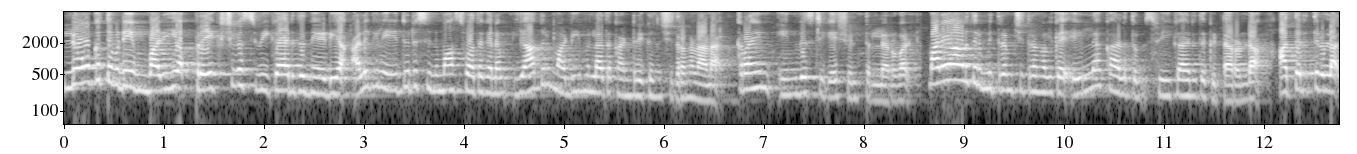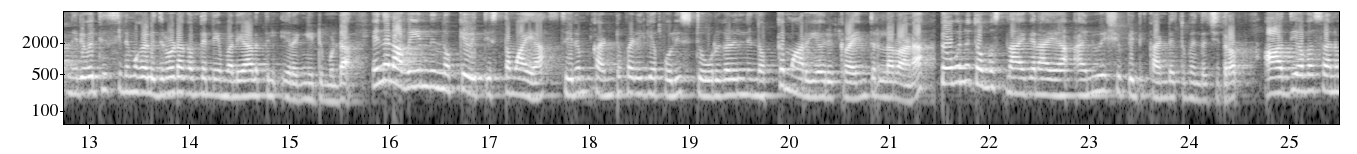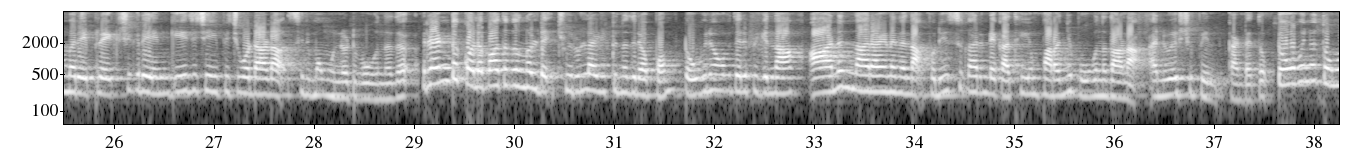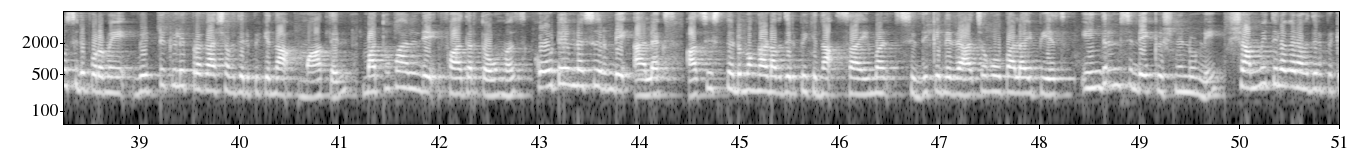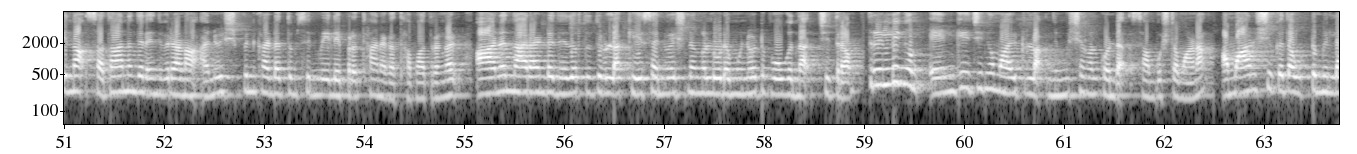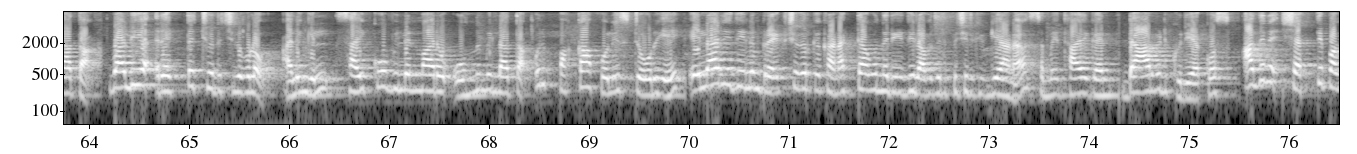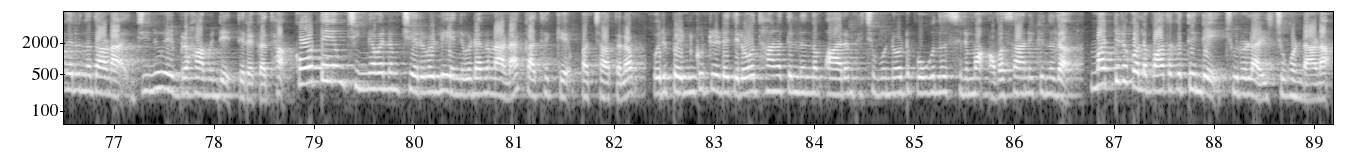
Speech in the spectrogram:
ലോകത്തെവിടെയും വലിയ പ്രേക്ഷക സ്വീകാര്യത നേടിയ അല്ലെങ്കിൽ ഏതൊരു സിനിമാസ്വാദകനും യാതൊരു മടിയുമില്ലാതെ കണ്ടിരിക്കുന്ന ചിത്രങ്ങളാണ് ക്രൈം ഇൻവെസ്റ്റിഗേഷൻ ത്രില്ലറുകൾ. മലയാളത്തിലും ഇത്തരം ചിത്രങ്ങൾക്ക് എല്ലാ കാലത്തും സ്വീകാര്യത കിട്ടാറുണ്ട്. അത്തരത്തിലുള്ള നിരവധി സിനിമകൾ ഇതിനോടകം തന്നെ മലയാളത്തിൽ ഇറങ്ങിയിട്ടുമുണ്ട്. എന്നാൽ അവയിൽ നിന്നൊക്കെ വ്യത്യസ്തമായ സ്ഥിരം കണ്ടുപഴകിയ പോലീസ് സ്റ്റോറികളിൽ നിന്നൊക്കെ മാറിയ ഒരു ക്രൈം ത്രില്ലറാണ് ടോവിന് തോമസ് നായകനായ അന്വേഷിപ്പിൻ കണ്ടെത്തുമെന്ന ചിത്രം. ആദ്യാവസാനം വരെ പ്രേക്ഷകരെ എൻഗേജ് ചെയ്യിപ്പിച്ചുകൊണ്ടാണ് സിനിമ മുന്നോട്ട് പോകുന്നത്. രണ്ട് കൊലപാതകങ്ങളുടെ ചുരുളഴിക്കുന്നതിനൊപ്പം ടോവിനോ അവതരിപ്പിക്കുന്ന ആനന്ദ് നാരായണൻ എന്ന പോലീസുകാരന്റെ കഥയും പറഞ്ഞു പോകുന്നതാണ് അന്വേഷിപ്പിൽ കണ്ടെത്തും. ടോവിനോ തോമസിന് പുറമെ വെട്ടുകിളി പ്രകാശ് അവതരിപ്പിക്കുന്ന മാത്തൻ മധുപാലിന്റെ ഫാദർ തോമസ് കോട്ടയം നസീറിന്റെ അലക്സ് അസീസ് നെടുമങ്ങാട് അവതരിപ്പിക്കുന്ന സൈമൺ സിദ്ദിഖിന്റെ രാജഗോപാൽ ഐ പി എസ് ഇന്ദ്രൻസിന്റെ കൃഷ്ണനുണ്ണി ഷമ്മി തിലകൻ അവതരിപ്പിക്കുന്ന സദാനന്ദൻ എന്നിവരാണ് അന്വേഷിപ്പിൻ കണ്ടെത്തും സിനിമയിലെ പ്രധാന കഥാപാത്രങ്ങൾ. ആനന്ദ് നാരായണന്റെ നേതൃത്വത്തിലുള്ള കേസ് അന്വേഷണങ്ങളിലൂടെ മുന്നോട്ട് പോകുന്ന ചിത്രം ത്രില്ലിംഗും എൻഗേജിംഗുമായിട്ടുള്ള നിമിഷങ്ങൾ കൊണ്ട് സമ്പുഷ്ടമാണ്. അമാനുഷികത ഒട്ടുമില്ലാത്ത വലിയ രക്തച്ചൊരിച്ചിലുകളോ അല്ലെങ്കിൽ സൈക്കോ വില്ലന്മാരോ ഒന്നുമില്ലാത്ത ഒരു പക്കാ പോലീസ് സ്റ്റോറിയെ എല്ലാ രീതിയിലും പ്രേക്ഷകർക്ക് കണക്ട് ആകുന്ന രീതിയിൽ അവതരിപ്പിച്ചിരിക്കുകയാണ് സംവിധായകൻ ഡാർവിൻ കുര്യാക്കോസ്. അതിന് ശക്തി പകരുന്നതാണ് ജിനു എബ്രഹാമിന്റെ തിരക്കഥ. കോട്ടയം ചിങ്ങവനം ചെറുവള്ളി എന്നിവിടങ്ങളാണ് കഥയ്ക്ക് പശ്ചാത്തലം. ഒരു പെൺകുട്ടിയുടെ തിരോധാനത്തിൽ നിന്നും ആരംഭിച്ച് മുന്നോട്ട് പോകുന്ന സിനിമ അവസാനിക്കുന്നത് മറ്റൊരു കൊലപാതകത്തിന്റെ ചുരുളഴിച്ചുകൊണ്ടാണ്.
